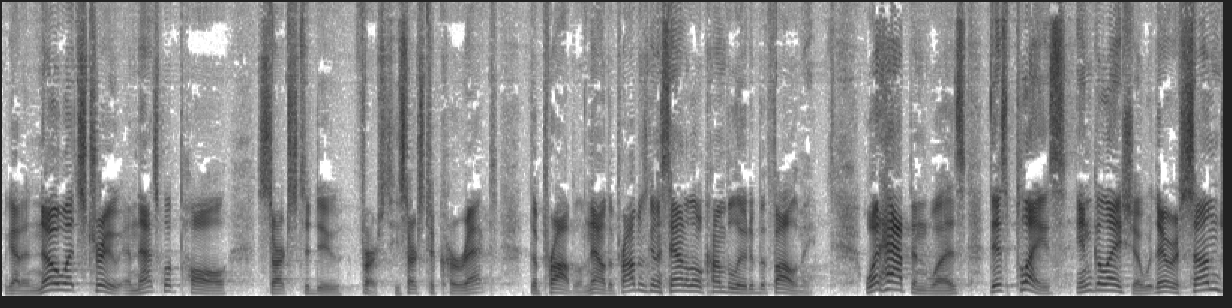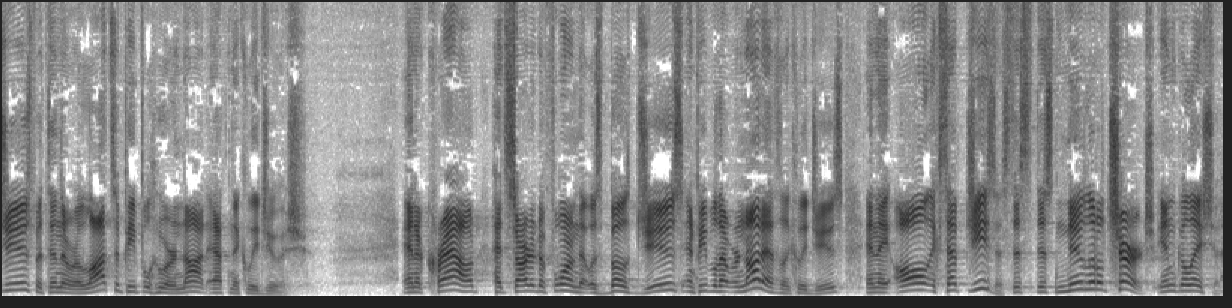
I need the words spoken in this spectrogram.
We've got to know what's true. And that's what Paul starts to do first. He starts to correct the problem. Now, the problem is going to sound a little convoluted, but follow me. What happened was this place in Galatia, there were some Jews, but then there were lots of people who are not ethnically Jewish and a crowd had started to form that was both Jews and people that were not ethnically Jews, and they all accept Jesus, this, this new little church in Galatia.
